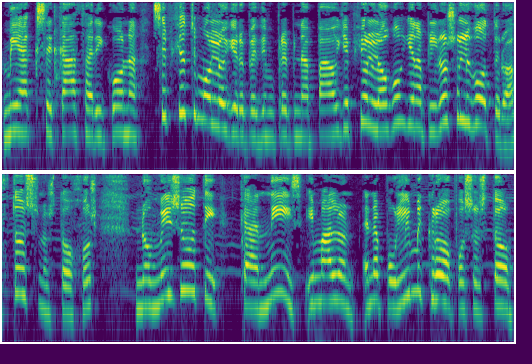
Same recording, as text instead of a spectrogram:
μία ξεκάθαρη εικόνα σε ποιο τιμολόγιο ρε παιδί μου πρέπει να πάω, για ποιο λόγο, για να πληρώσω λιγότερο. Αυτό είναι ο στόχος. Νομίζω ότι κανείς ή μάλλον ένα πολύ μικρό ποσοστό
